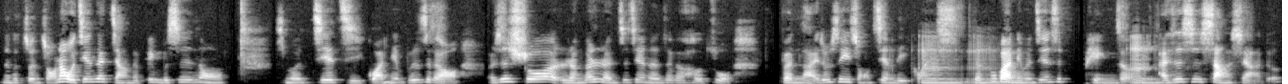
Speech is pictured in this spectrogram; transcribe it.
那个尊重。那我今天在讲的并不是那种什么阶级观念，不是这个哦，而是说人跟人之间的这个合作本来就是一种建立关系。嗯嗯、对，不管你们今天是平的、嗯、还是是上下的，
